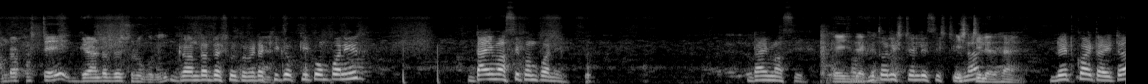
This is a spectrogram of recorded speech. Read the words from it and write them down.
আমরা ফার্স্টে গ্রাইন্ডার দিয়ে শুরু করি। গ্রাইন্ডার দিয়ে শুরু করি। এটা কী কী কোম্পানির? ডাইমাসি কোম্পানি। ডাইমাসি এই যে দেখেন। ভিতরে স্টেনলেস স্টিল স্টিলের হ্যাঁ। ব্লেড কয়টা এটা?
